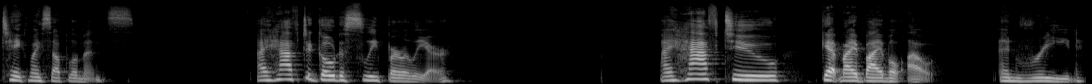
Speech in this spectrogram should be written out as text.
take my supplements. I have to go to sleep earlier. I have to get my Bible out and read.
